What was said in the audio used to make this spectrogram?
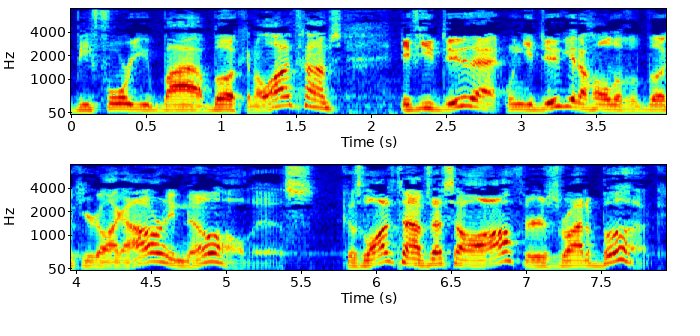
before you buy a book? And a lot of times, if you do that, when you do get a hold of a book, you're like, I already know all this. Because a lot of times that's how authors write a book.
